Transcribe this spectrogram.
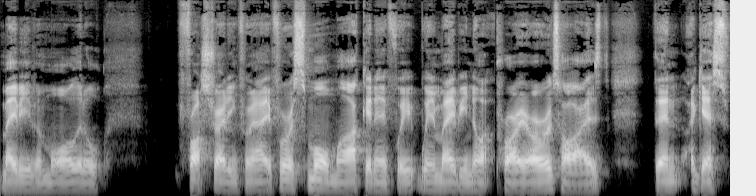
maybe even more a little frustrating for me if we're a small market and if we we're maybe not prioritized, then I guess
